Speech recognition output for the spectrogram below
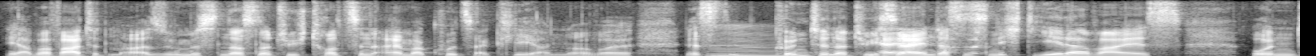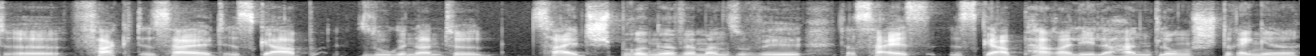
ja, aber wartet mal. Also wir müssen das natürlich trotzdem einmal kurz erklären, ne? weil es mm. könnte natürlich ja, sein, dass es nicht jeder weiß. Und äh, Fakt ist halt, es gab sogenannte Zeitsprünge, wenn man so will. Das heißt, es gab parallele Handlungsstränge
